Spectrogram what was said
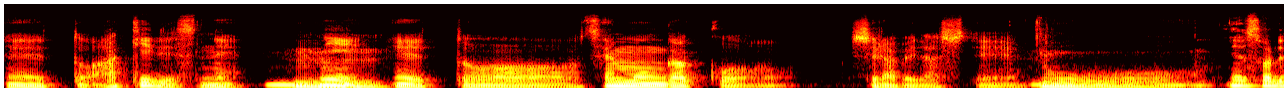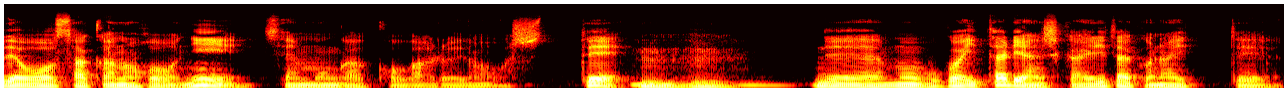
えっと秋ですね。うん。に、うんえっと専門学校を調べ出して。でそれで大阪の方に専門学校があるのを知って。うんうん。でもう僕はイタリアンしかやりたくないって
